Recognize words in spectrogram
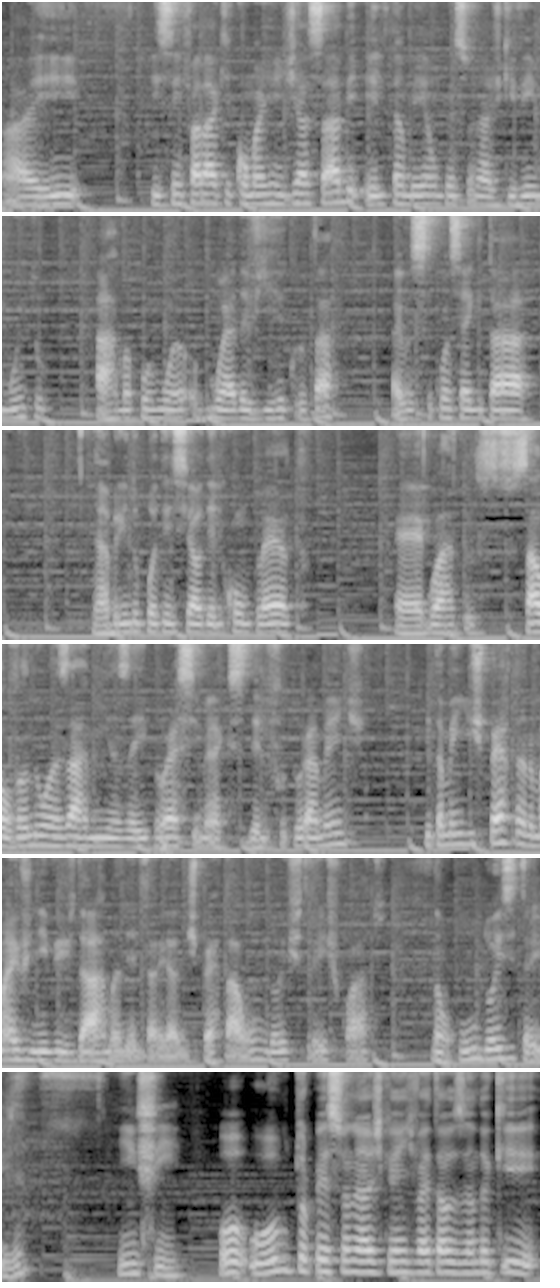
Aí e sem falar que, como a gente já sabe, ele também é um personagem que vem muito arma por moedas de recrutar. Aí você consegue estar tá abrindo o potencial dele completo, é, guardo, salvando umas arminhas aí pro S-Max dele futuramente. E também despertando mais níveis da arma dele, tá ligado? Despertar 1, 2, 3, 4. Não, 1, 2 e 3, né? Enfim. O, o outro personagem que a gente vai estar tá usando aqui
